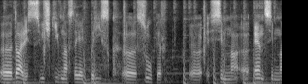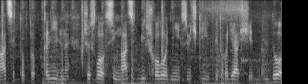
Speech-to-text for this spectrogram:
Е, Далі свічки в нас стоять Бріск е, Супер е, 17 е, N17, тобто калільне число 17, більш холодні свічки, підходящі до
